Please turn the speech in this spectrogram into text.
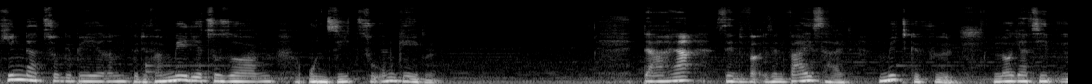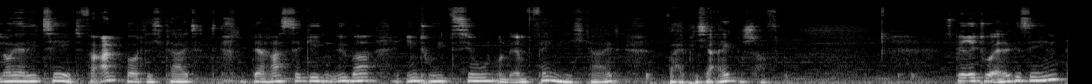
Kinder zu gebären, für die Familie zu sorgen und sie zu umgeben. Daher sind, sind Weisheit, Mitgefühl, Loyalität, Verantwortlichkeit der Rasse gegenüber, Intuition und Empfänglichkeit weibliche Eigenschaften. Spirituell gesehen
